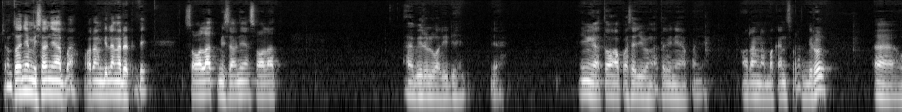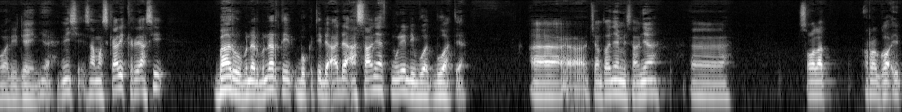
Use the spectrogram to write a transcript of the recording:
Contohnya misalnya apa? Orang bilang ada tapi salat misalnya salat birrul walidain ya. Ini enggak tahu apa saya juga enggak tahu ini apa ya. Orang namakan salat birrul uh, walidain ya. Ini sama sekali kreasi baru benar-benar tidak ada asalnya kemudian dibuat-buat ya. Uh, contohnya misalnya uh, salat rogoib.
